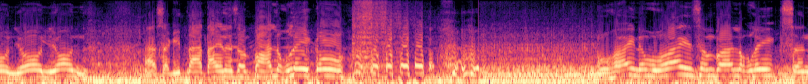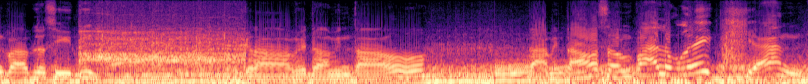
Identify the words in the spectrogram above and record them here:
Yun, yun, yun. Nasa gitna tayo ng Sampaloc Lake, oh. buhay na buhay sa Sampaloc Lake, San Pablo City. Grabe, daming tao, oh. Daming tao sa Sampaloc Lake. Yan.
